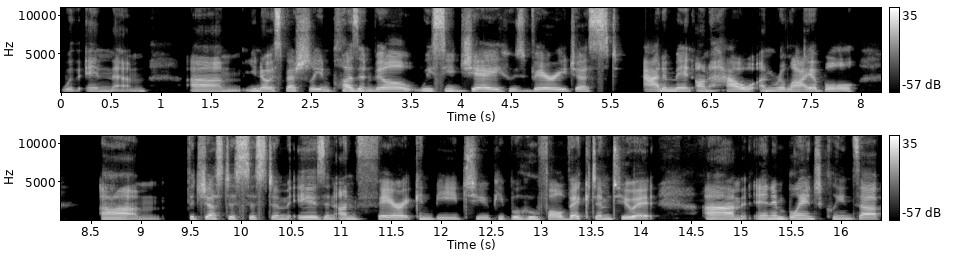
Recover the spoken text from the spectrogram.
within them. Um, you know, especially in Pleasantville, we see Jay, who's very just adamant on how unreliable um, the justice system is and unfair it can be to people who fall victim to it. Um, and in Blanche Cleans Up,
